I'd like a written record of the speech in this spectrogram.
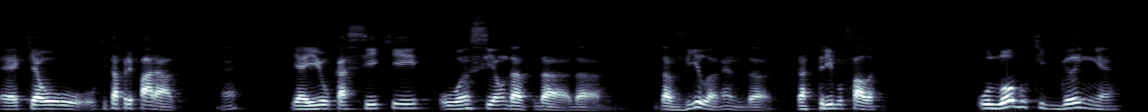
é, que é o, o que está preparado, né? E aí o cacique, o ancião da, da, da, da vila, né? Da, da tribo fala: o lobo que ganha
